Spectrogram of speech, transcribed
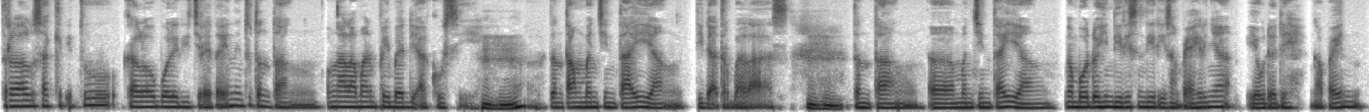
Terlalu sakit itu kalau boleh diceritain itu tentang pengalaman pribadi aku sih. Mhm, tentang mencintai yang tidak terbalas. Mhm. tentang eh, mencintai yang ngebodohin diri sendiri sampai akhirnya ya udah deh ngapain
